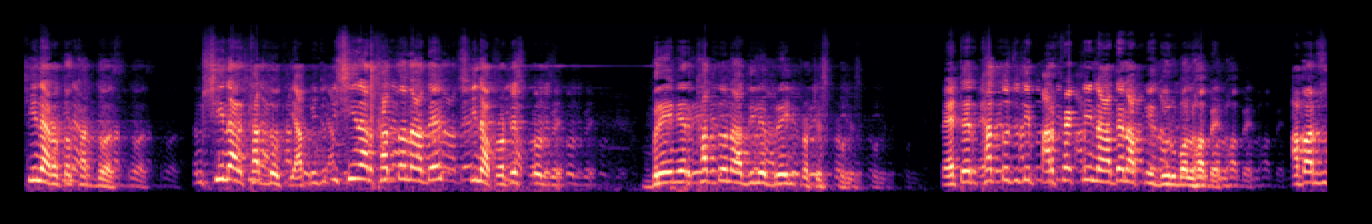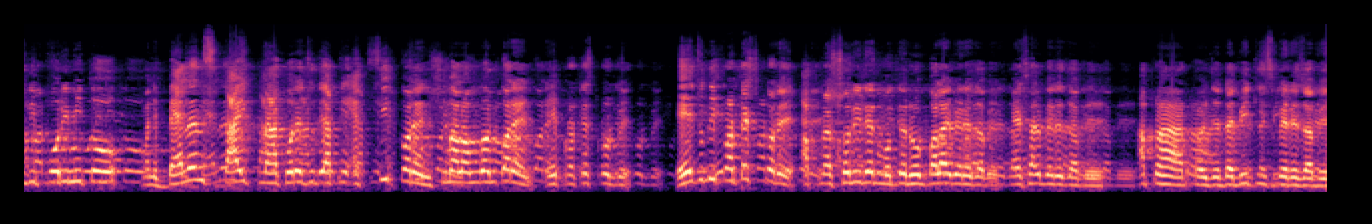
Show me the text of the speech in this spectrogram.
সিনারও তো খাদ্য আছে। সিনার খাদ্য কি? আপনি যদি সিনার খাদ্য না দেন, সিনা প্রটেস্ট করবে। ব্রেনের খাদ্য না দিলে ব্রেন প্রটেস্ট করবে। পেটের খাদ্য যদি পারফেক্টলি না দেন, আপনি দুর্বল হবেন। আবার যদি পরিমিত মানে ব্যালেন্স ডাইট না করে যদি আপনি অ্যাক্সিড করেন, সীমা লঙ্ঘন করেন এই প্রটেস্ট করবে। এই যদি প্রটেস্ট করে, আপনার শরীরের মধ্যে রোগ বালাই বেড়ে যাবে প্রেসার বেড়ে যাবে, আপনার ওই যে ডায়াবেটিস বেড়ে যাবে,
